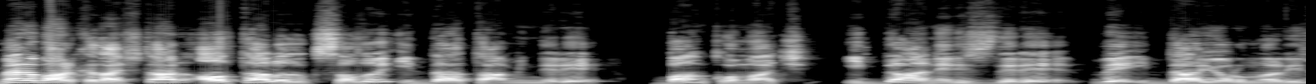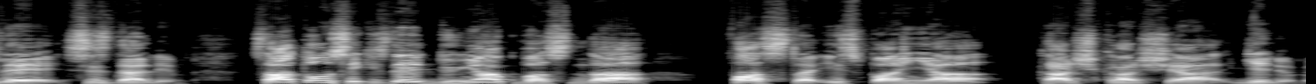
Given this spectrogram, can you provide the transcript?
Merhaba arkadaşlar. 6 Aralık Salı iddia tahminleri, banko maç, iddia analizleri ve iddia yorumları ile sizlerleyim. Saat 18'de Dünya Kupası'nda Fas'la İspanya karşı karşıya geliyor.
